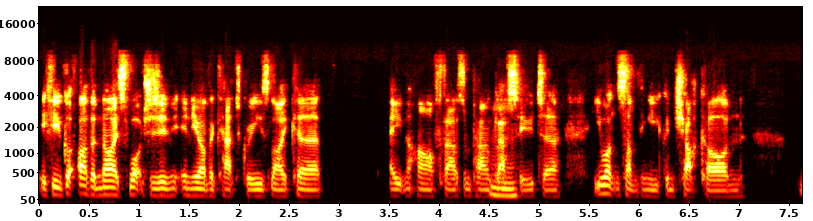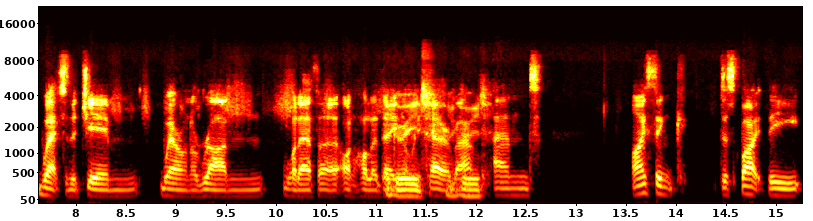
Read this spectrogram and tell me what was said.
If you've got other nice watches in, in your other categories, like a eight and a half thousand pound glass Mm. Huta, you want something you can chuck on, wear to the gym, wear on a run, whatever, on holiday, not really care about. agreed. And I think, despite the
